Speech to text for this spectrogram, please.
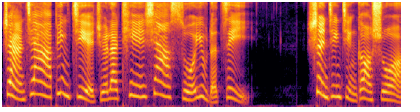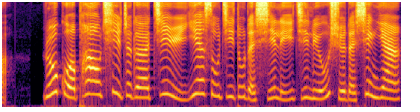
斩价并解决了天下所有的罪。圣经警告说，如果抛弃这个基于耶稣基督的洗礼及流血的信仰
